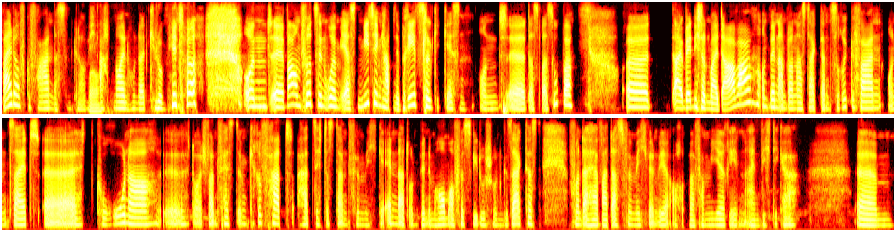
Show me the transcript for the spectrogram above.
Waldorf gefahren. Das sind, glaube ich, wow. 800, 900 Kilometer. Und äh, war um 14 Uhr im ersten Meeting, habe eine Brezel gegessen und äh, das war super. Äh, wenn ich dann mal da war und bin am Donnerstag dann zurückgefahren und seit äh, Corona äh, Deutschland fest im Griff hat, hat sich das dann für mich geändert und bin im Homeoffice, wie du schon gesagt hast. Von daher war das für mich, wenn wir auch über Familie reden, ein wichtiger ähm,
